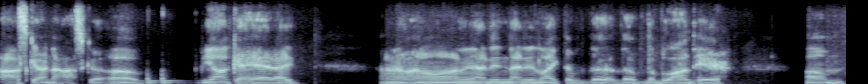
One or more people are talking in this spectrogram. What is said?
Asuka, not Asuka, uh, Bianca had. I I don't know. I don't. I, mean, I didn't. I didn't like the the the, the blonde hair. Um.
